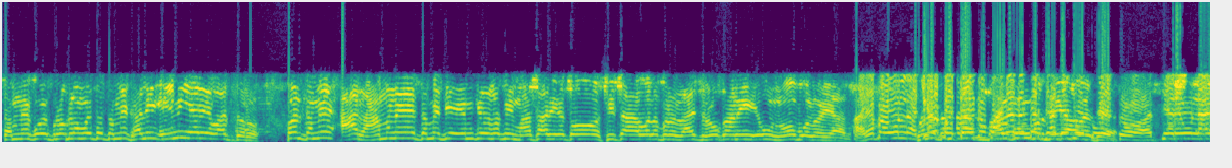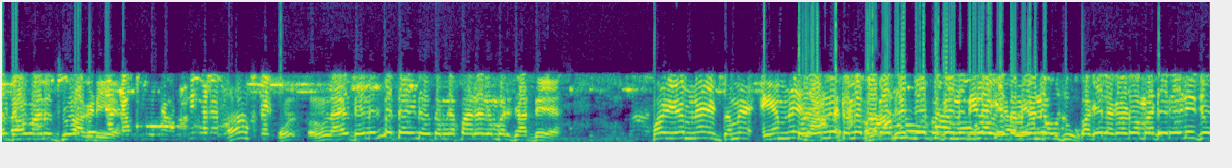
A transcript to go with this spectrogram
તમને કોઈ પ્રોબ્લેમ હોય તો તમે ખાલી એની યારે વાત કરો. પણ તમે આ રામને તમે જે એમ કહો છો કે માસારી હતો સીતા ઓલા પર રાજ રોકાણી એવું ન બોલો યાર. અરે પણ હું સાથે હોય તો અત્યારે હું લાઈવ આવવાનો જ છું આગળ હા? હું- હું લાઈવ થઈને જ બતાવી દઉં તમને પાના નંબર સાથે. પણ એમ નહીં તમે એમ નહીં એમને તમે બાબા સાહેબ જે પગે નથી લાગ્યા તમે એમ એને પગે લગાડવા માટે રેડી છો.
